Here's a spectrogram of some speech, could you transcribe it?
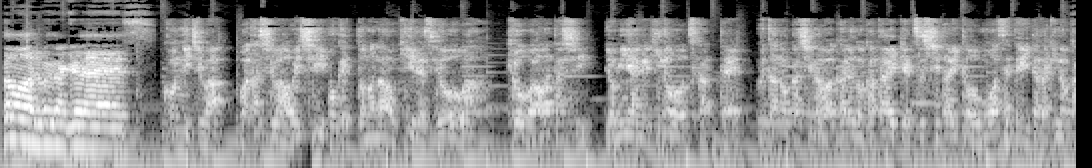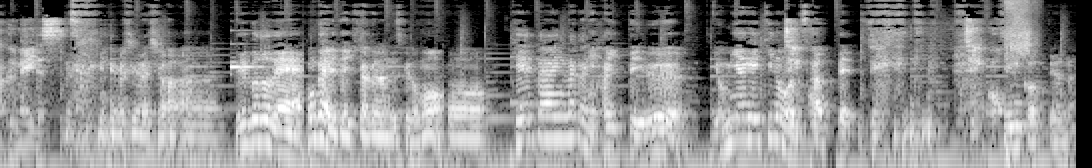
どうも、ジョブさんきれです。こんにちは。私は美味しいポケットの直樹ですよは。今日は私、読み上げ機能を使って、歌の歌詞がわかるのか対決したいと思わせていただきの革命です。よろしくお願いします。ということで、今回やりたい企画なんですけども、この、携帯の中に入っている読み上げ機能を使って、チンコ。チンコってやんだ？っ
